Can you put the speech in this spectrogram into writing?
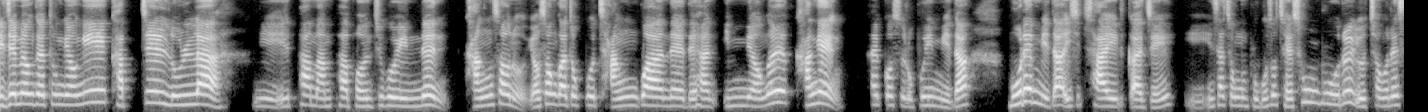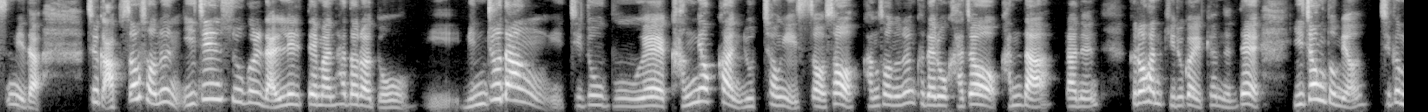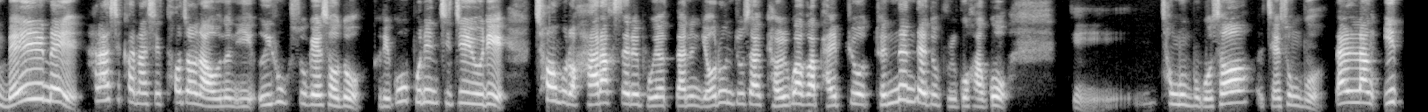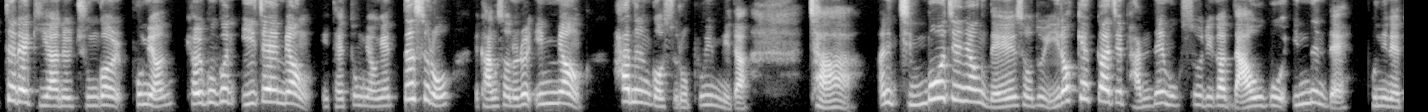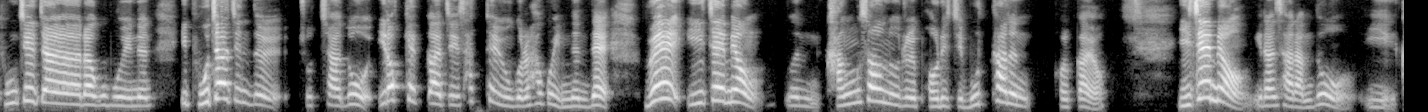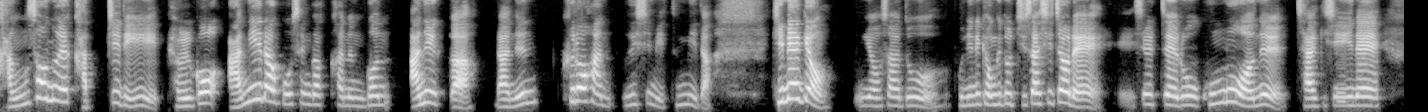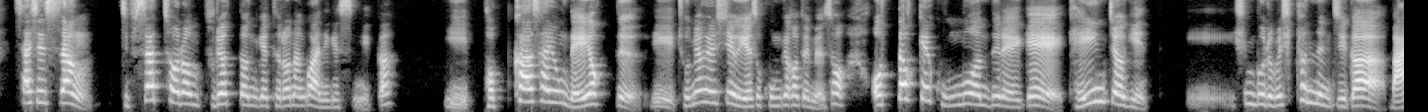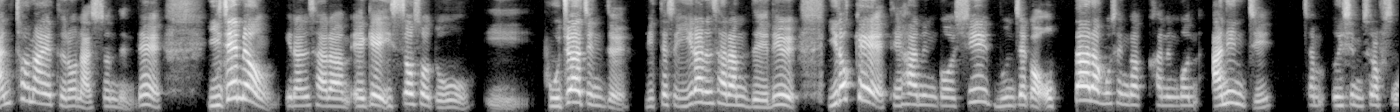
이재명 대통령이 갑질 논란이 일파만파 번지고 있는 강선우 여성가족부 장관에 대한 임명을 강행 할 것으로 보입니다. 모레입니다. 24일까지 인사청문 보고서 재송부를 요청을 했습니다. 즉 앞서서는 이진숙을 날릴 때만 하더라도 이 민주당 이 지도부의 강력한 요청이 있어서 강선우는 그대로 가져간다라는 그러한 기류가 읽혔는데 이 정도면 지금 매일매일 하나씩 하나씩 터져 나오는 이 의혹 속에서도 그리고 본인 지지율이 처음으로 하락세를 보였다는 여론조사 결과가 발표됐는데도 불구하고 이 청문 보고서 재송부 딸랑 이틀의 기한을 준 걸 보면 결국은 이재명 이 대통령의 뜻으로 강선우를 임명하는 것으로 보입니다. 자, 아니 진보 진영 내에서도 이렇게까지 반대 목소리가 나오고 있는데 본인의 동지자라고 보이는 이 보좌진들조차도 이렇게까지 사퇴 요구를 하고 있는데 왜 이재명은 강선우를 버리지 못하는 걸까요? 이재명이란 사람도 이 강선우의 갑질이 별거 아니라고 생각하는 건 아닐까라는 그러한 의심이 듭니다. 김혜경 여사도 본인이 경기도 지사 시절에 실제로 공무원을 자신의 사실상 집사처럼 부렸던 게 드러난 거 아니겠습니까? 이 법카 사용 내역들이 조명현 씨에 의해서 공개가 되면서 어떻게 공무원들에게 개인적인 이 심부름을 시켰는지가 만천하에 드러났었는데 이재명이라는 사람에게 있어서도 이 보좌진들 밑에서 일하는 사람들을 이렇게 대하는 것이 문제가 없다라고 생각하는 건 아닌지 참 의심스럽습니다.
